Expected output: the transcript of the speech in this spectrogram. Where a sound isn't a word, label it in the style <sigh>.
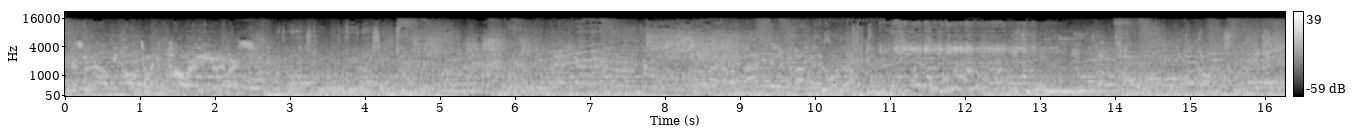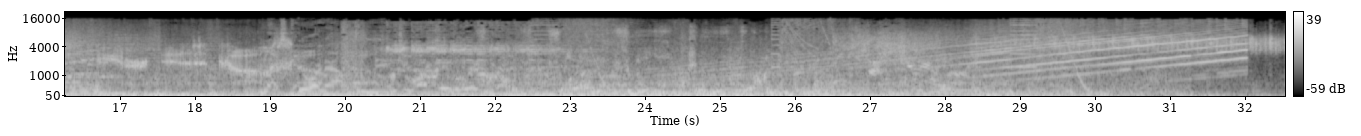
Nation is now the ultimate power in the universe. At last we will reveal ourselves. You are now. If you only knew the power of darkness. Let's go. You are now.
